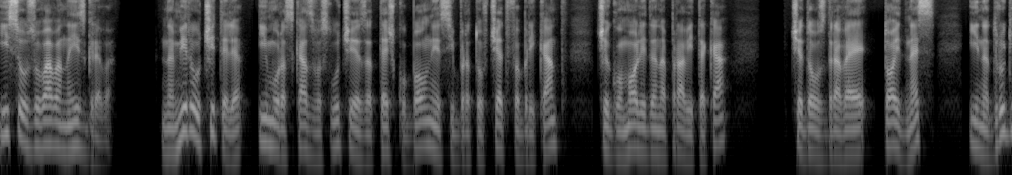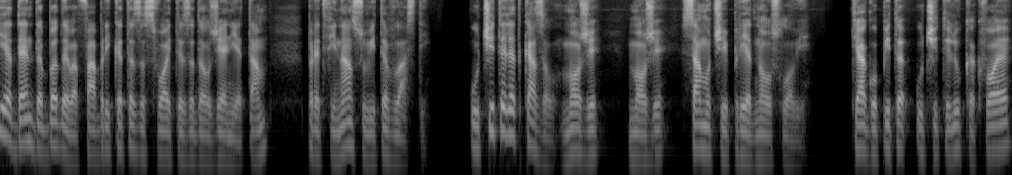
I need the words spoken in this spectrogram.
и се озовава на изгрева. Намира учителя и му разказва случая за тежко болния си братовчет фабрикант, че го моли да направи така, че да оздравее той днес и на другия ден да бъде във фабриката за своите задължения там, пред финансовите власти. Учителят казал, може, може, само че при едно условие. Тя го пита, учителю, какво е?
